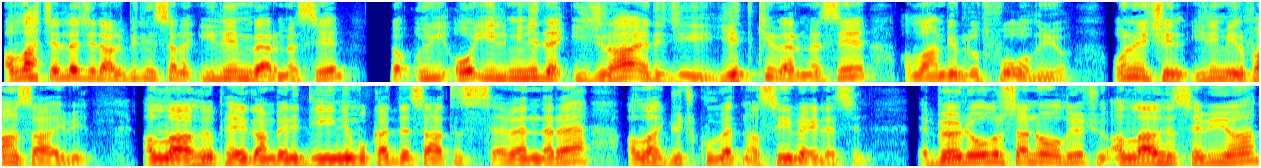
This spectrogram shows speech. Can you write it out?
Allah Celle Celaluhu bir insana ilim vermesi ve o ilmini de icra edeceği yetki vermesi Allah'ın bir lütfu oluyor. Onun için ilim irfan sahibi, Allah'ı, peygamberi, dini, mukaddesatı sevenlere Allah güç kuvvet nasip eylesin. E böyle olursa ne oluyor? Çünkü Allah'ı seviyor.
